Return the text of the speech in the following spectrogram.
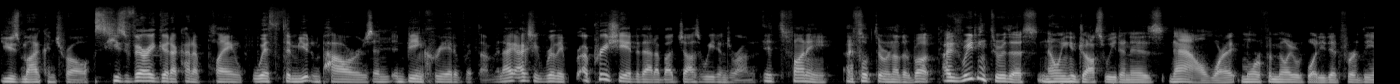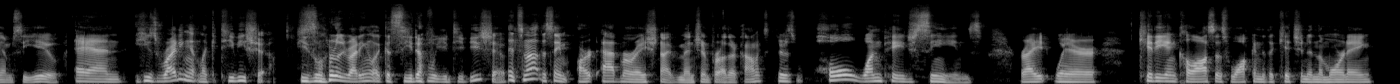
use mind control. He's very good at kind of playing with the mutant powers and, and being creative with them. And I actually really appreciated that about Joss Whedon's run. It's funny. I flipped through another book. I was reading through this, knowing who Joss Whedon is now, where I'm more familiar with what he did for the MCU. And he's writing it like a TV show. He's literally writing like a CW TV show. It's not the same art admiration I've mentioned for other comics. There's whole one page scenes, right? Where Kitty and Colossus walk into the kitchen in the morning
